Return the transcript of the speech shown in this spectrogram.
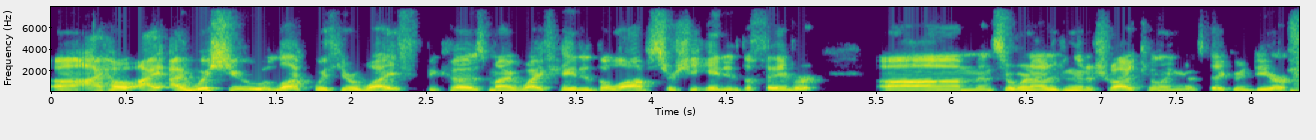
Uh, I hope I, I wish you luck with your wife because my wife hated the lobster. She hated the favorite. Um, and so we're not even going to try killing the sacred deer.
